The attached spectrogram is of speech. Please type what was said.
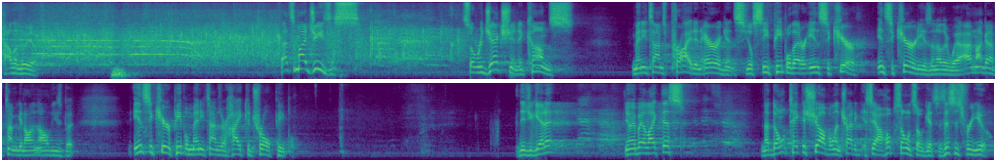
Hallelujah. That's my Jesus. So, rejection, it comes many times pride and arrogance. You'll see people that are insecure. Insecurity is another way. I'm not going to have time to get on all these, but insecure people many times are high control people. Did you get it? Yes. You know anybody like this? Now, don't take the shovel and try to say, I hope so and so gets this. This is for you.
